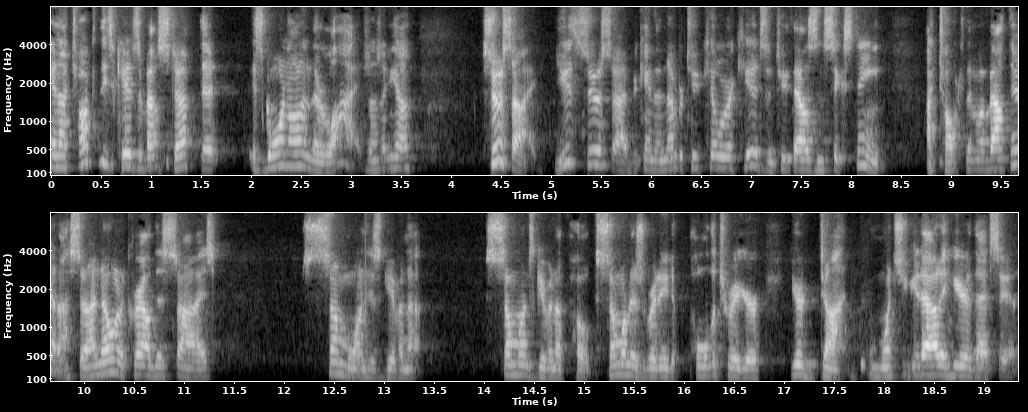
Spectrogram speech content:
And I talk to these kids about stuff that is going on in their lives. I say, you know, suicide, youth suicide became the number two killer of kids in 2016. I talked to them about that. I said, I know in a crowd this size, someone has given up someone's given up hope. Someone is ready to pull the trigger. You're done. And once you get out of here, that's it.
